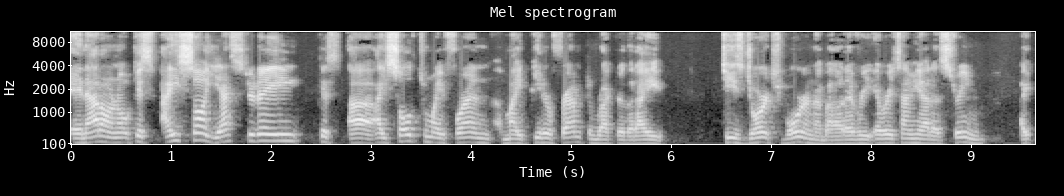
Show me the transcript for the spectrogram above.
and I don't know because I saw yesterday because uh, I sold to my friend my Peter Frampton record that I tease George Borden about every every time he had a stream. I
